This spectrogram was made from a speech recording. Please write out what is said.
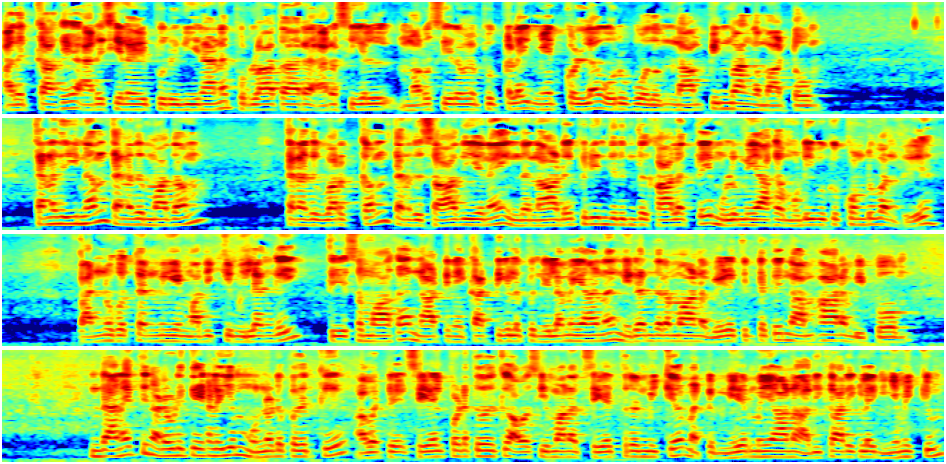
அதற்காக அரசியலமைப்பு ரீதியிலான பொருளாதார அரசியல் மறுசீரமைப்புகளை மேற்கொள்ள ஒருபோதும் நாம் பின்வாங்க மாட்டோம். தனது இனம் தனது மதம் தனது வர்க்கம் தனது சாதியென இந்த நாடு பிரிந்திருந்த காலத்தை முழுமையாக முடிவுக்கு கொண்டு வந்து பன்முகத்தன்மையை மதிக்கும் இலங்கை தேசமாக நாட்டினை கட்டியெழுப்பு நிலைமையான நிரந்தரமான வேலைத்திட்டத்தை நாம் ஆரம்பிப்போம். இந்த அனைத்து நடவடிக்கைகளையும் முன்னெடுப்பதற்கு அவற்றை செயல்படுத்துவதற்கு அவசியமான செயற்திறன் மிக்க மற்றும் நேர்மையான அதிகாரிகளை நியமிக்கும்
